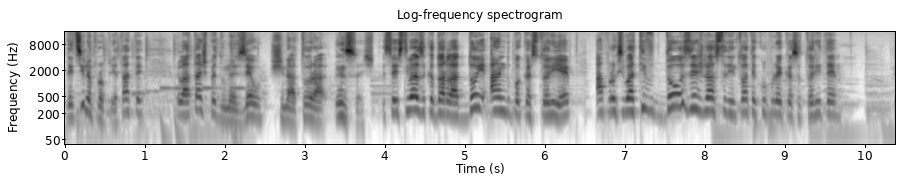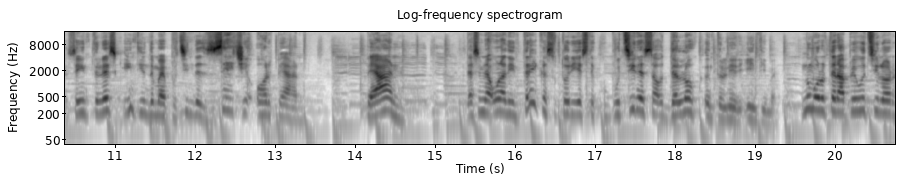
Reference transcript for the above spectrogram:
dețină proprietate, îl atași pe Dumnezeu și natura însăși. Se estimează că doar la 2 ani după căsătorie, aproximativ 20% din toate cuplurile căsătorite se întâlnesc intim de mai puțin de 10 ori pe an. Pe an! De asemenea, una din trei căsătorii este cu puține sau deloc întâlniri intime. Numărul terapeuților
